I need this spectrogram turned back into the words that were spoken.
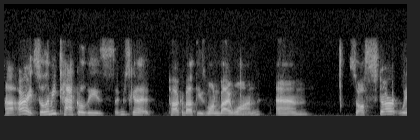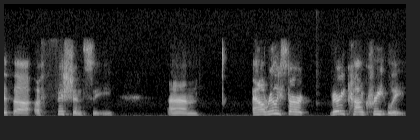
Uh, all right, so let me tackle these. I'm just going to talk about these one by one. Um, so I'll start with uh, efficiency. Um, and I'll really start very concretely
